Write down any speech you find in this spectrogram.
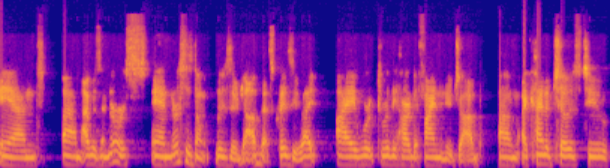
and um, I was a nurse, and nurses don't lose their job. That's crazy, right? I worked really hard to find a new job. Um, I kind of chose to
